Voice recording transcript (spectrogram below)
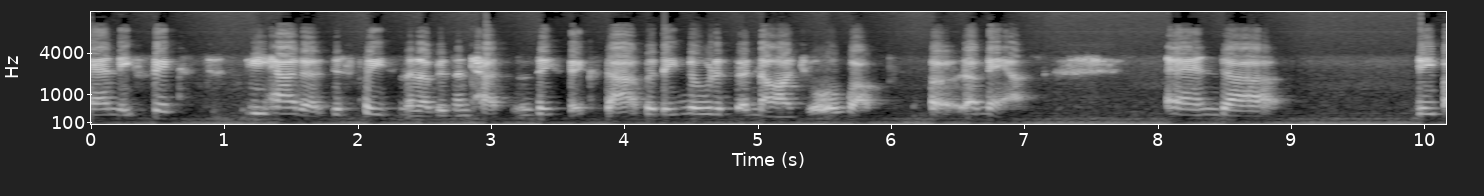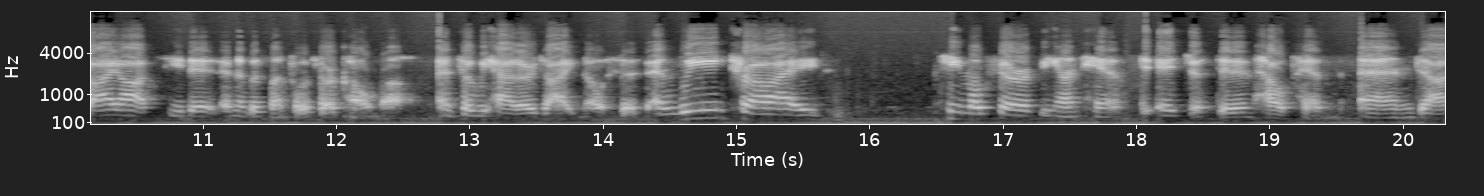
and they fixed. He had a displacement of his intestines. They fixed that, but they noticed a nodule, well, a, a mass, and uh, they biopsied it, and it was lymphosarcoma. And so we had our diagnosis, and we tried chemotherapy on him. It just didn't help him, and uh,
